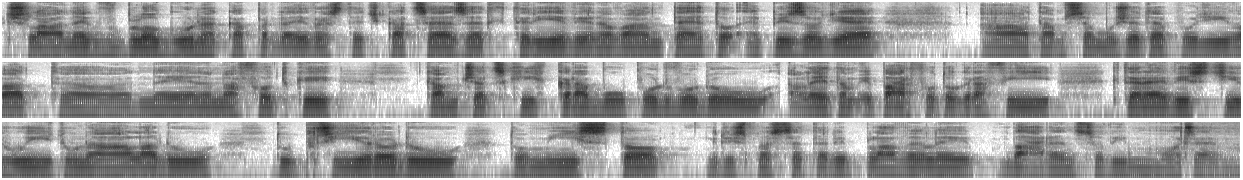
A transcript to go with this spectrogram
článek v blogu na caperdivers.cz, který je věnován této epizodě a tam se můžete podívat eh, nejen na fotky kamčatských krabů pod vodou, ale je tam i pár fotografií, které vystihují tu náladu, tu přírodu, to místo, kdy jsme se tedy plavili Bárencovým mořem.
